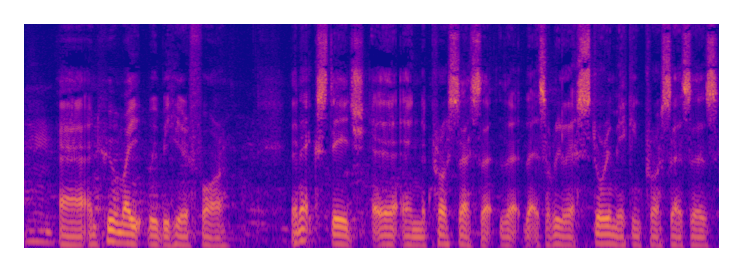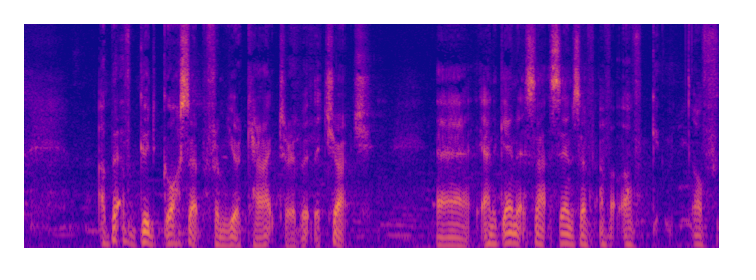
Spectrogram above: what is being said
Mm. Uh, and who might we be here for? The next stage uh, in the process that, that, that is really a story making process is a bit of good gossip from your character about the church. Uh, and again, it's that sense of, of, of, of,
